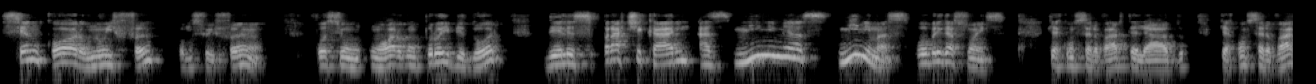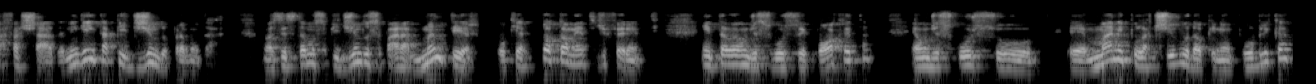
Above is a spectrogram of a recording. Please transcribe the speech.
se ancoram no IFAM, como se o IFAM fosse um, um órgão proibidor deles praticarem as mínimas, mínimas obrigações, que é conservar telhado, que é conservar fachada. Ninguém está pedindo para mudar. Nós estamos pedindo para manter, o que é totalmente diferente. Então, é um discurso hipócrita, é um discurso é, manipulativo da opinião pública,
